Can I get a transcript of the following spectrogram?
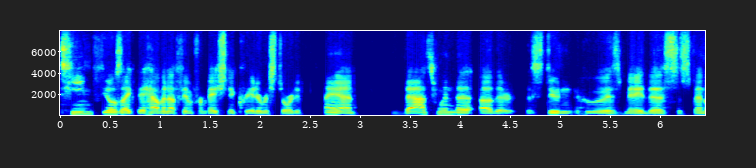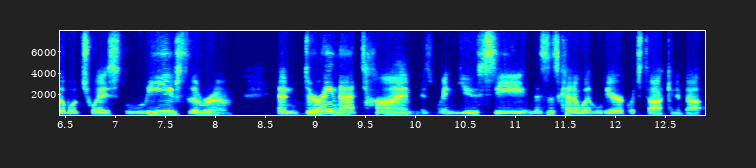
team feels like they have enough information to create a restorative plan, that's when the other the student who has made the suspendable choice leaves the room. And during that time is when you see, this is kind of what Lyric was talking about.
